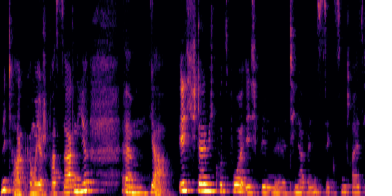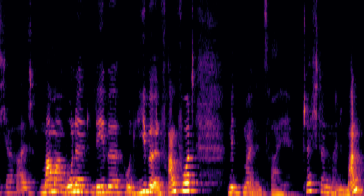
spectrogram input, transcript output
Mittag, kann man ja fast sagen hier. Ähm, ja, ich stelle mich kurz vor. Ich bin äh, Tina Benz, 36 Jahre alt, Mama, wohne, lebe und liebe in Frankfurt mit meinen zwei Töchtern, meinem Mann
